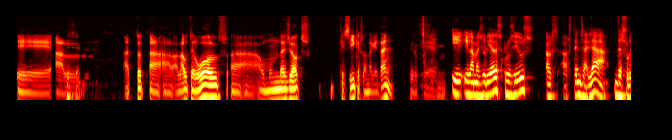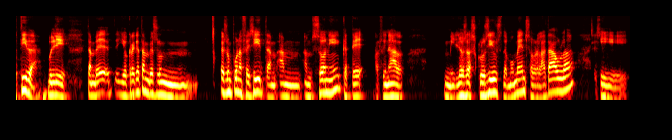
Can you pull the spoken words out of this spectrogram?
eh, al, Sí, sí. a, tot, a, a, a l'Outer Worlds, a, a un munt de jocs que sí, que són d'aquest any, però que... I, i la majoria d'exclusius els, els tens allà, de sortida. Vull dir, també, jo crec que també és un, és un punt afegit amb, amb, amb Sony que té, al final, millors exclusius de moment sobre la taula Sí, sí. i,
